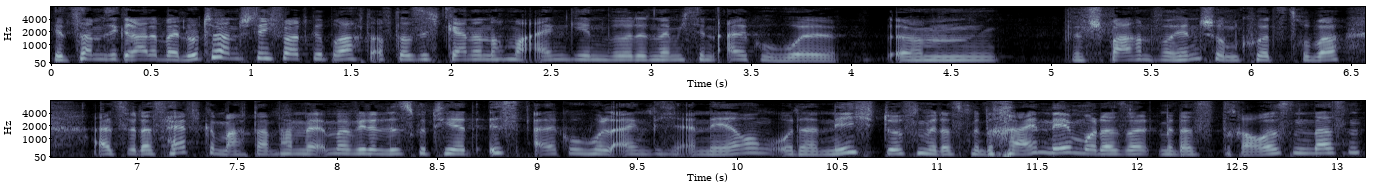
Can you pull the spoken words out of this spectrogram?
Jetzt haben Sie gerade bei Luther ein Stichwort gebracht, auf das ich gerne nochmal eingehen würde, nämlich den Alkohol. Ähm, wir sprachen vorhin schon kurz drüber, als wir das Heft gemacht haben, haben wir immer wieder diskutiert, ist Alkohol eigentlich Ernährung oder nicht? Dürfen wir das mit reinnehmen oder sollten wir das draußen lassen?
